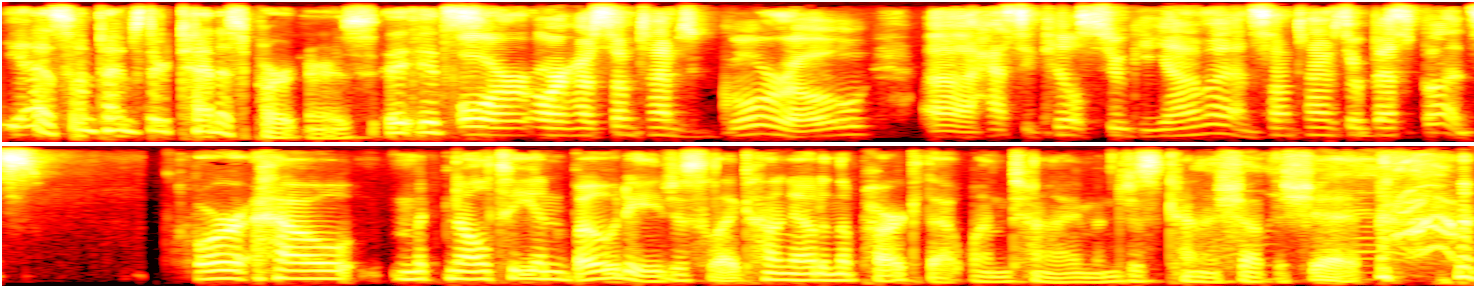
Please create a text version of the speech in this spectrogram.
Yeah, sometimes they're tennis partners. It- It's Or or how sometimes Goro uh, has to kill Sugiyama, and sometimes they're best buds. Or how McNulty and Bodie just like hung out in the park that one time and just kind of shot Oh, the shit. yeah.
